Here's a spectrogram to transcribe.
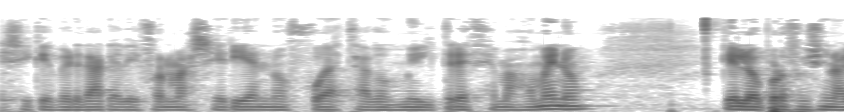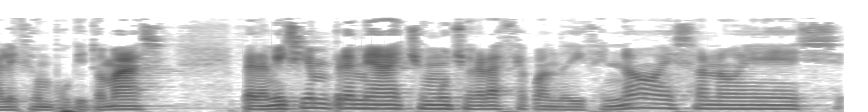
sí que es verdad que de forma seria no fue hasta 2013 más o menos, que lo profesionalicé un poquito más. Pero a mí siempre me ha hecho mucha gracia cuando dicen, no, eso no es,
